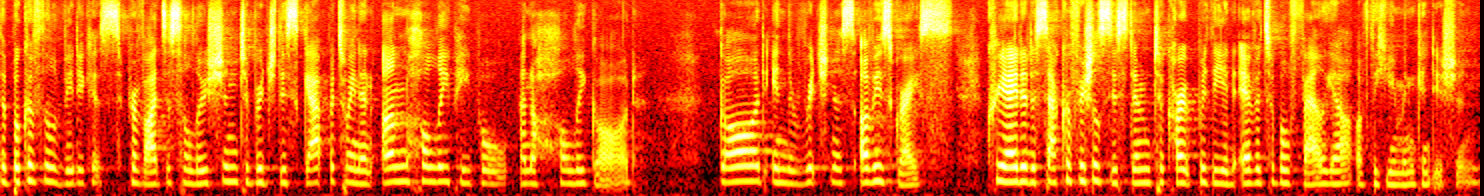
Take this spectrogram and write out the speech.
The book of Leviticus provides a solution to bridge this gap between an unholy people and a holy God. God, in the richness of his grace, created a sacrificial system to cope with the inevitable failure of the human condition.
